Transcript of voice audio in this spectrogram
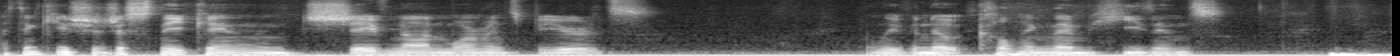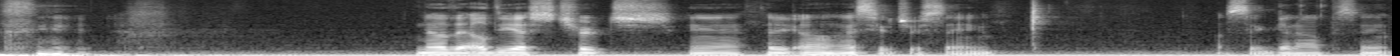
I think you should just sneak in and shave non Mormons' beards and leave a note calling them heathens. no, the LDS church, yeah. They, oh, I see what you're saying. I was thinking opposite.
